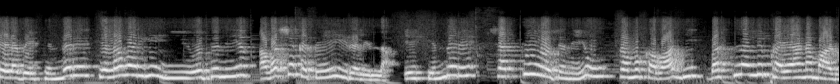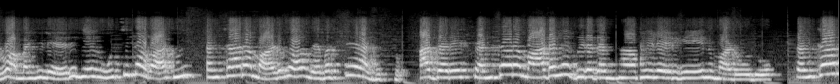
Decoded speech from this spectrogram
ಹೇಳಬೇಕೆಂದರೆ ಕೆಲವರಿಗೆ ಈ ಯೋಜನೆಯ ಅವಶ್ಯಕತೆಯೇ ಇರಲಿಲ್ಲ. ಏಕೆಂದರೆ ಶಕ್ತಿ ಯೋಜನೆಯು ಪ್ರಮುಖವಾಗಿ ಬಸ್ನಲ್ಲಿ ಪ್ರಯಾಣ ಮಾಡುವ ಮಹಿಳೆಯರಿಗೆ ಉಚಿತವಾಗಿ ಸಂಚಾರ ಮಾಡುವ ವ್ಯವಸ್ಥೆಯಾಗಿತ್ತು. ಆದರೆ ಸಂಚಾರ ಮಾಡಲೇ ಬಿಡದಂತಹ ಮಹಿಳೆಯರಿಗೆ ಏನು ಮಾಡುವುದು? ಸಂಚಾರ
